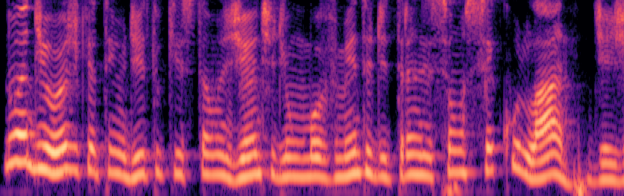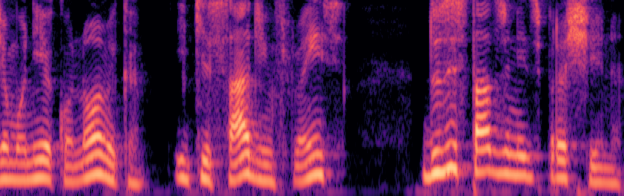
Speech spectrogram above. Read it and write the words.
Não é de hoje que eu tenho dito que estamos diante de um movimento de transição secular de hegemonia econômica e, quiçá, de influência dos Estados Unidos para a China.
